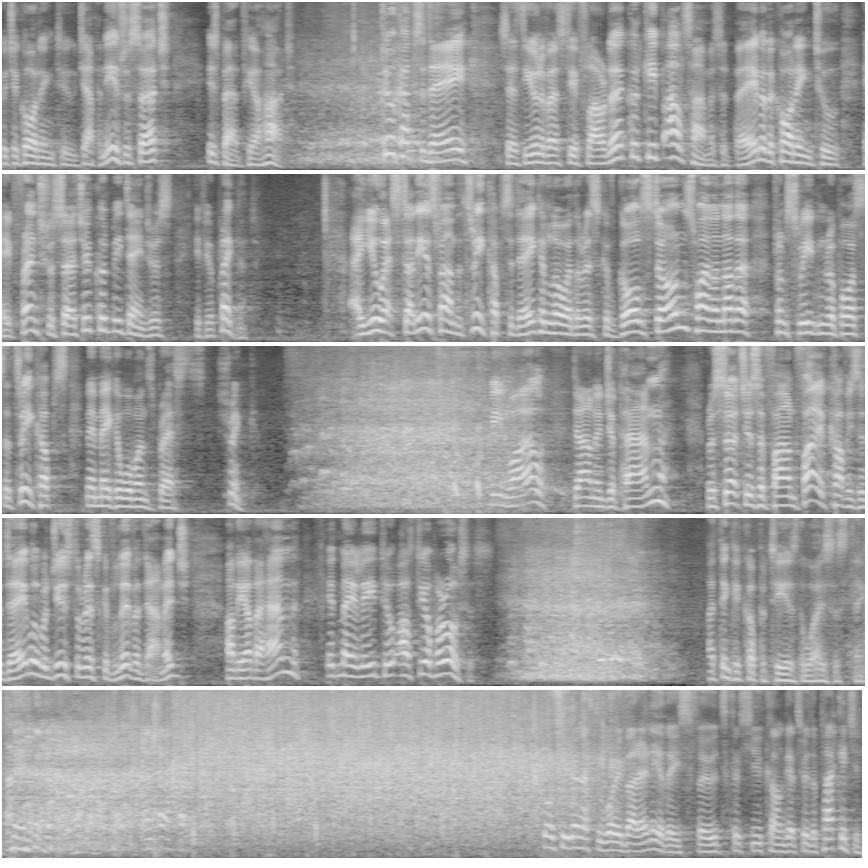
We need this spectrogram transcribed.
which, according to Japanese research, is bad for your heart. Two cups a day, says the University of Florida, could keep Alzheimer's at bay, but according to a French researcher, could be dangerous if you're pregnant. A US study has found that three cups a day can lower the risk of gallstones, while another from Sweden reports that three cups may make a woman's breasts shrink. Meanwhile, down in Japan, researchers have found five coffees a day will reduce the risk of liver damage. On the other hand, it may lead to osteoporosis. I think a cup of tea is the wisest thing. Of course, you don't have to worry about any of these foods because you can't get through the packaging.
